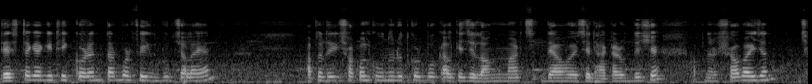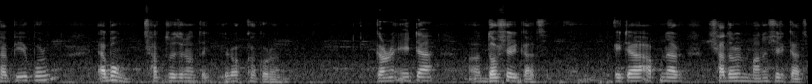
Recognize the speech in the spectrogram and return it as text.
দেশটাকে আগে ঠিক করেন, তারপর ফেসবুক চালায়েন। আপনাদের সকলকে অনুরোধ করব, কালকে যে লং মার্চ দেওয়া হয়েছে ঢাকার উদ্দেশ্যে, আপনারা সবাই যান ছাপিয়ে পড়ুন এবং ছাত্র জনতাকে রক্ষা করুন। কারণ এটা দশের কাজ। এটা আপনার সাধারণ মানুষের কাজ,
